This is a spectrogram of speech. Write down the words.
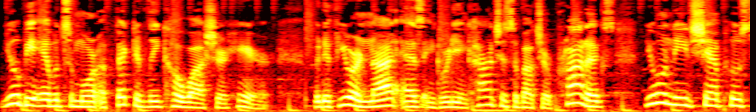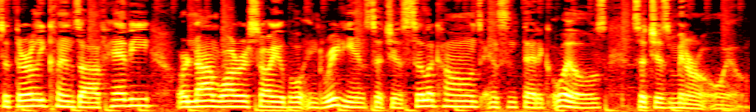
you'll be able to more effectively co-wash your hair. But if you are not as ingredient conscious about your products, you will need shampoos to thoroughly cleanse off heavy or non-water soluble ingredients such as silicones and synthetic oils such as mineral oil.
